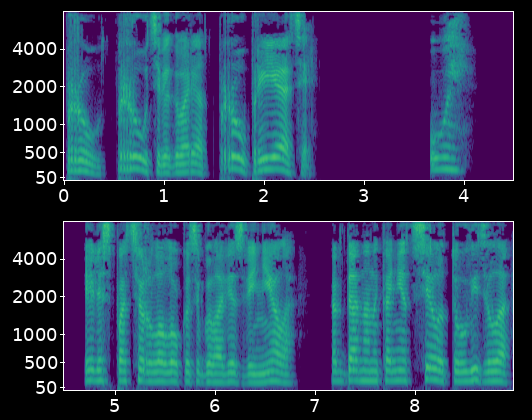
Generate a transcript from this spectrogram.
«Пру, пру, тебе говорят, пру, приятель!» «Ой!» Элис потерла локоть в голове, звенела. Когда она, наконец, села, то увидела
